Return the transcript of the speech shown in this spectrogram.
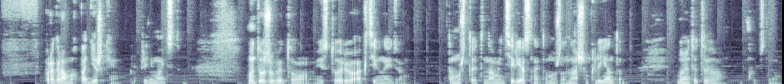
в программах поддержки предпринимательства, мы тоже в эту историю активно идем. Потому что это нам интересно, это нужно нашим клиентам. Ну, это, это собственно,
